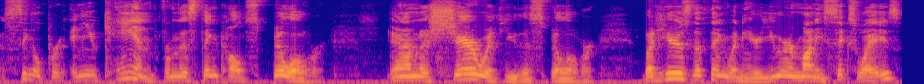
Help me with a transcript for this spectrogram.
a single person. And you can from this thing called spillover. And I'm going to share with you this spillover. But here's the thing when here, you earn money six ways.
